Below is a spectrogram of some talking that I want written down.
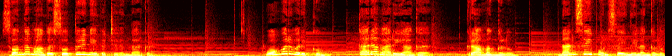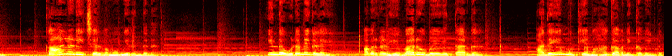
சொந்தமாக சொத்துரிமை பெற்றிருந்தார்கள். ஒவ்வொருவருக்கும் தரவாரியாக கிராமங்களும் நன்சை புன்சை நிலங்களும் கால்நடை செல்வமும் இருந்தன. இந்த உடைமைகளை அவர்கள் எவ்வாறு உபயோகித்தார்கள்? அதையும் முக்கியமாக கவனிக்க வேண்டும்.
